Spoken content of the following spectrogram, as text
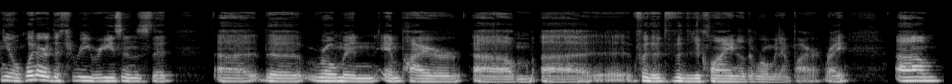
you know, what are the three reasons that uh, the Roman Empire um, uh, for the for the decline of the Roman Empire, right? Um,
